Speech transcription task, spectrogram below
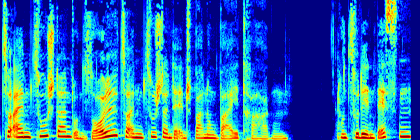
zu einem Zustand und soll zu einem Zustand der Entspannung beitragen. Und zu den besten,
